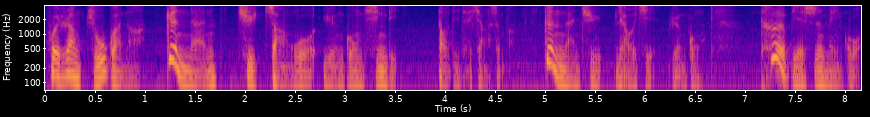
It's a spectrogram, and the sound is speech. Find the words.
会让主管啊更难去掌握员工心里到底在想什么。更难去了解员工，特别是美国，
